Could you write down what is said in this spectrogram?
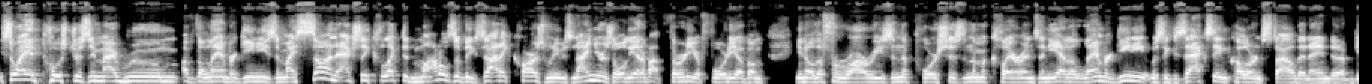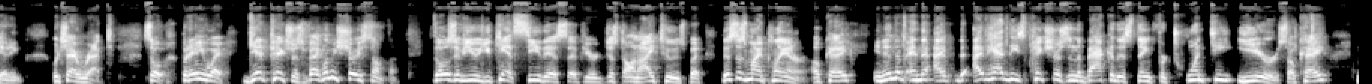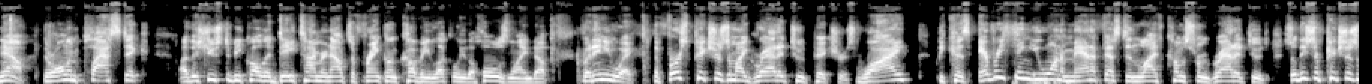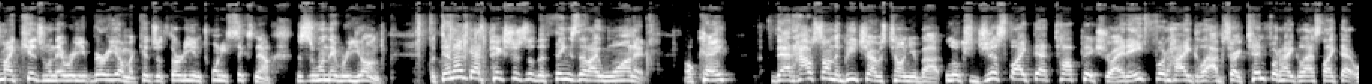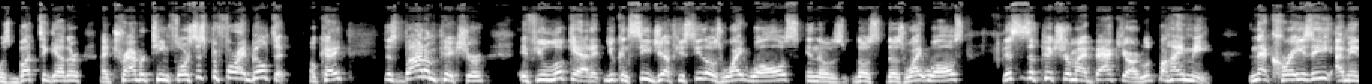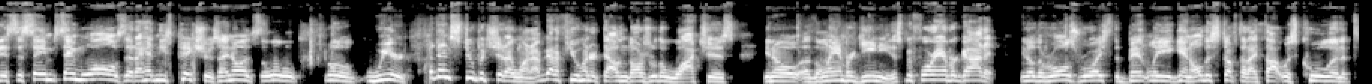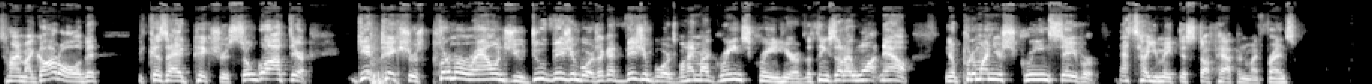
so I had posters in my room of the Lamborghinis, and my son actually collected models of exotic cars when he was nine years old. He had about 30 or 40 of them, you know, the Ferraris and the Porsches and the McLarens, and he had a Lamborghini. It was exact same color and style that I ended up getting, which I wrecked. So, but anyway, get pictures. In fact, let me show you something. Those of you, you can't see this if you're just on iTunes, but this is my planner, okay? And in the and I've I've had these pictures in the back of this thing for 20 years, okay? Now, they're all in plastic. Uh, this used to be called a daytimer. Now it's a Franklin Covey. Luckily, the holes lined up. But anyway, the first pictures are my gratitude pictures. Why? Because everything you want to manifest in life comes from gratitude. So these are pictures of my kids when they were very young. My kids are 30 and 26 now. This is when they were young. But then I've got pictures of the things that I wanted. Okay that house on the beach I was telling you about looks just like that top picture. I had eight foot high glass. I'm sorry, 10 foot high glass like that. It was butt together. I had travertine floors just before I built it. Okay. This bottom picture, if you look at it, you can see Jeff. You see those white walls in those those those white walls. This is a picture of my backyard. Look behind me. Isn't that crazy? I mean, it's the same same walls that I had in these pictures. I know it's a little little weird, but then stupid shit I want. I've got a few hundred thousand dollars worth of watches. You know, uh, the Lamborghini. This before I ever got it. You know, the Rolls Royce, the Bentley. Again, all this stuff that I thought was cool, and at the time I got all of it because I had pictures. So go out there get pictures, put them around you, do vision boards. I got vision boards behind my green screen here of the things that I want now. You know, put them on your screensaver. That's how you make this stuff happen, my friends.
